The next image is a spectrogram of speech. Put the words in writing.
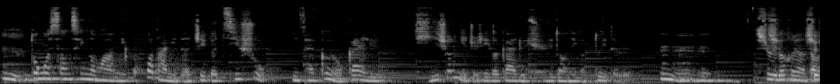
嗯，通过相亲的话，你扩大你的这个基数，你才更有概率提升你的这个概率去遇到那个对的人。嗯嗯嗯，是不是都很有道理？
